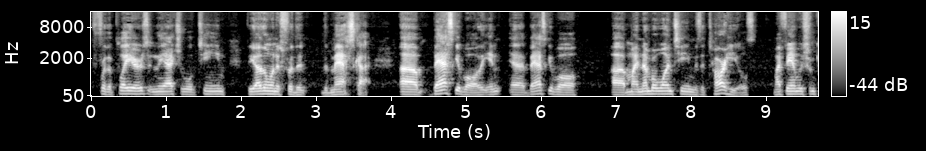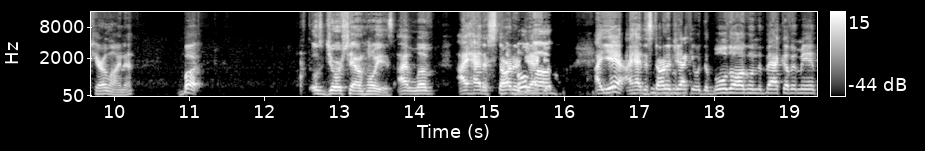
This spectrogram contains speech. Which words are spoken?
for the players and the actual team. The other one is for the the mascot. uh, basketball, the in, uh, basketball, uh, my number one team is the Tar Heels. My family's from Carolina, but those Georgetown Hoyas, I love. I had a starter jacket. I, yeah, I had the starter jacket with the bulldog on the back of it, man.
